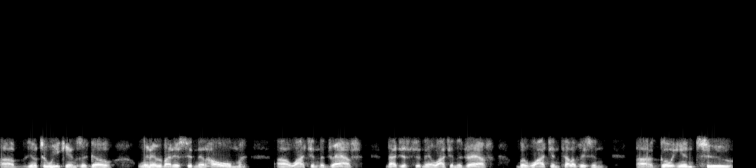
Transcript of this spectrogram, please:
uh, you know two weekends ago when everybody is sitting at home uh, watching the draft, not just sitting there watching the draft, but watching television uh, go into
